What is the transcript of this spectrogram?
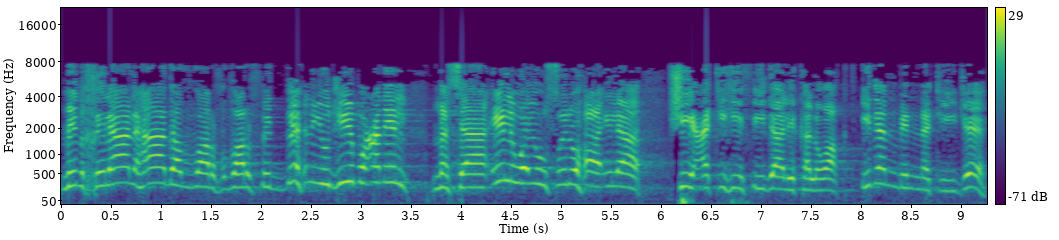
من خلال هذا الظرف ظرف الدهن يجيب عن المسائل ويوصلها إلى شيعته في ذلك الوقت. اذا بالنتيجة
